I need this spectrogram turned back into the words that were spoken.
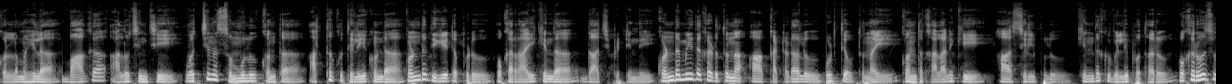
గొల్ల మహిళ బాగా ఆలోచించి వచ్చిన సొమ్ములు కొంత అత్తకు తెలియకుండా కొండ దిగేటప్పుడు ఒక రాయి కింద దాచిపెట్టింది. కొండ మీద కడుతున్న ఆ కట్టడాలు పూర్తి అవుతున్నాయి. కొంతకాలానికి ఆ శిల్పులు కిందకు వెళ్ళిపోతారు ఒకరోజు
